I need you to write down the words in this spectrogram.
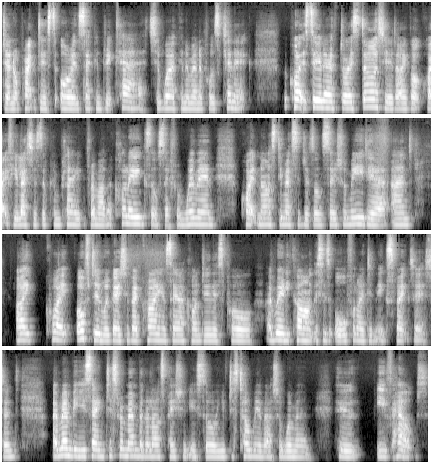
general practice or in secondary care, to work in a menopause clinic. But quite soon after I started, I got quite a few letters of complaint from other colleagues, also from women, quite nasty messages on social media. And I quite often would go to bed crying and say, I can't do this, Paul. I really can't. This is awful. I didn't expect it. And I remember you saying, just remember the last patient you saw. You've just told me about a woman who you've helped.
